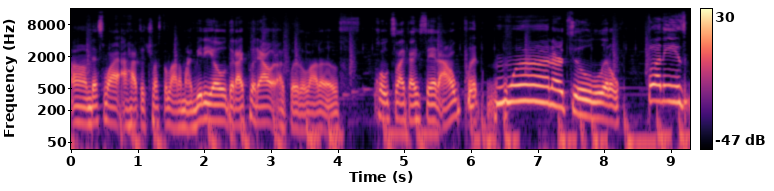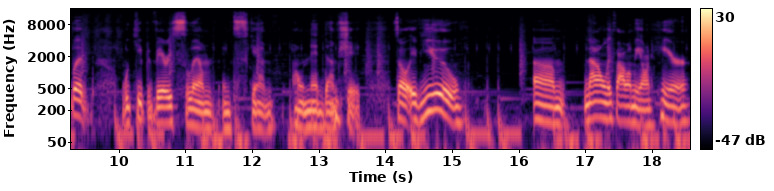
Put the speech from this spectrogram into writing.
um, that's why I have to trust a lot of my video that I put out. I put a lot of quotes, like I said. I'll put one or two little funnies, but we keep it very slim and skim on that dumb shit. So if you um, not only follow me on here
